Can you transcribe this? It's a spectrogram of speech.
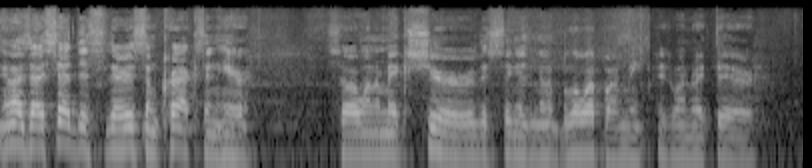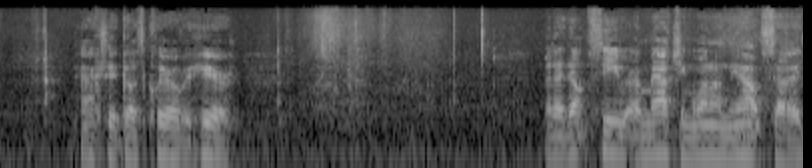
Now, as I said, this there is some cracks in here, so I want to make sure this thing isn't going to blow up on me. There's one right there. Actually, it goes clear over here. But I don't see a matching one on the outside,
